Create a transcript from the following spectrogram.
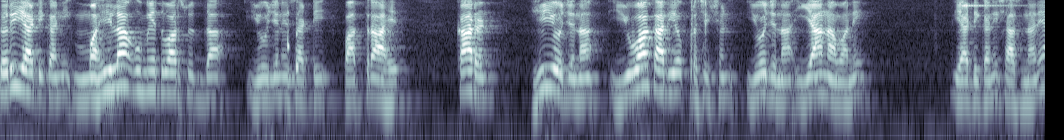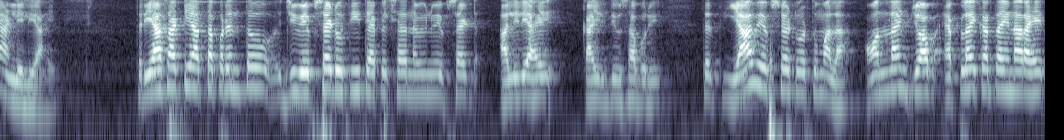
तरी या ठिकाणी महिला उमेदवारसुद्धा योजनेसाठी पात्र आहेत. कारण ही योजना युवा कार्य प्रशिक्षण योजना या नावाने या ठिकाणी शासनाने आणलेली आहे. तर यासाठी आत्तापर्यंत जी वेबसाईट होती त्यापेक्षा नवीन वेबसाईट आलेली आहे काहीच दिवसापूर्वी. तर या वेबसाईटवर तुम्हाला ऑनलाईन जॉब अप्लाय करता येणार आहेत.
